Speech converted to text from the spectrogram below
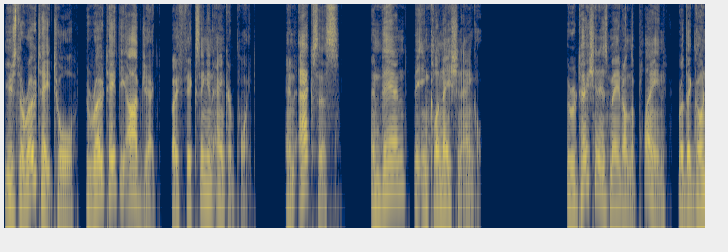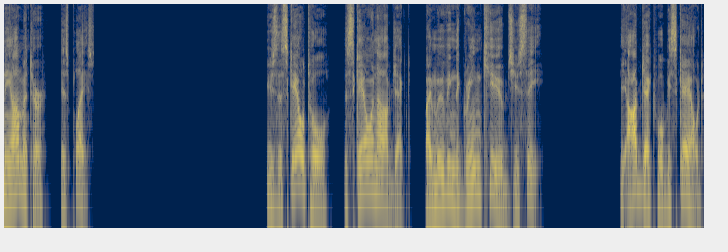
Use the Rotate tool to rotate the object by fixing an anchor point, an axis, and then the inclination angle. The rotation is made on the plane where the goniometer is placed. Use the Scale tool to scale an object by moving the green cubes you see the object will be scaled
